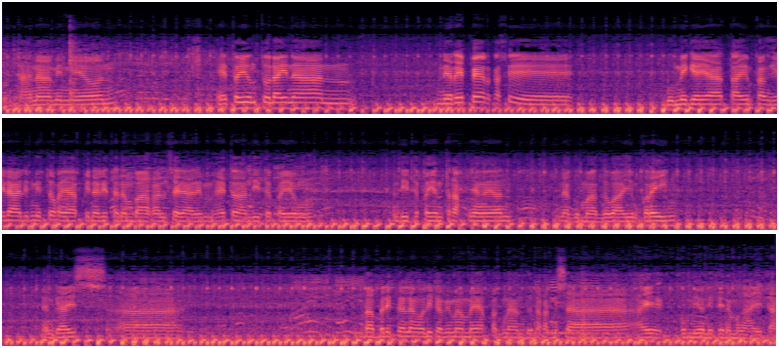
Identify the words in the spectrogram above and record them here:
Punta namin ngayon. Ito yung tulay na ni-repair kasi bumigay yata yung pang ilalim nito kaya pinalitan ng bakal sa ilalim. Ito, andito pa yung andito pa yung truck niya ngayon na gumagawa yung crane. Yan guys, ah babalik na lang uli kami mamaya pag nandun na kami sa ay, community ng mga Aita.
